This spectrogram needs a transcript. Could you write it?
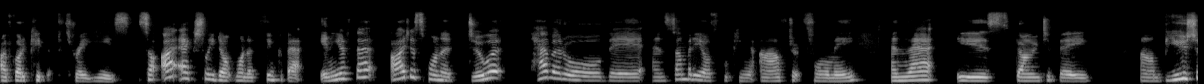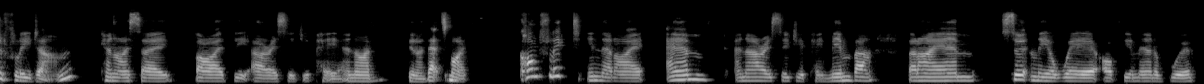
I've got to keep it for three years. So I actually don't want to think about any of that. I just want to do it, have it all there, and somebody else looking after it for me. And that is going to be um, beautifully done, can I say, by the RACGP. And I, you know, that's my conflict in that I am an RACGP member, but I am certainly aware of the amount of work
